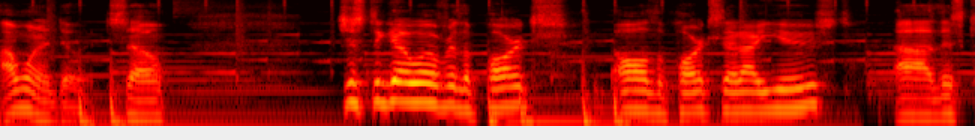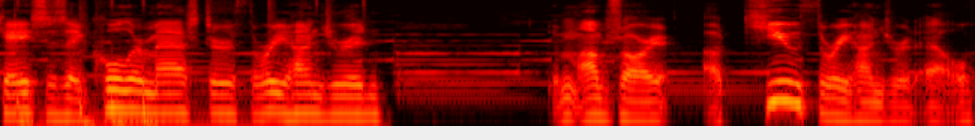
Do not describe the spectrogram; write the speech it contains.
I want to do it. So just to go over the parts, all the parts that I used. Uh, this case is a Cooler Master 300. I'm sorry, a Q300L.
